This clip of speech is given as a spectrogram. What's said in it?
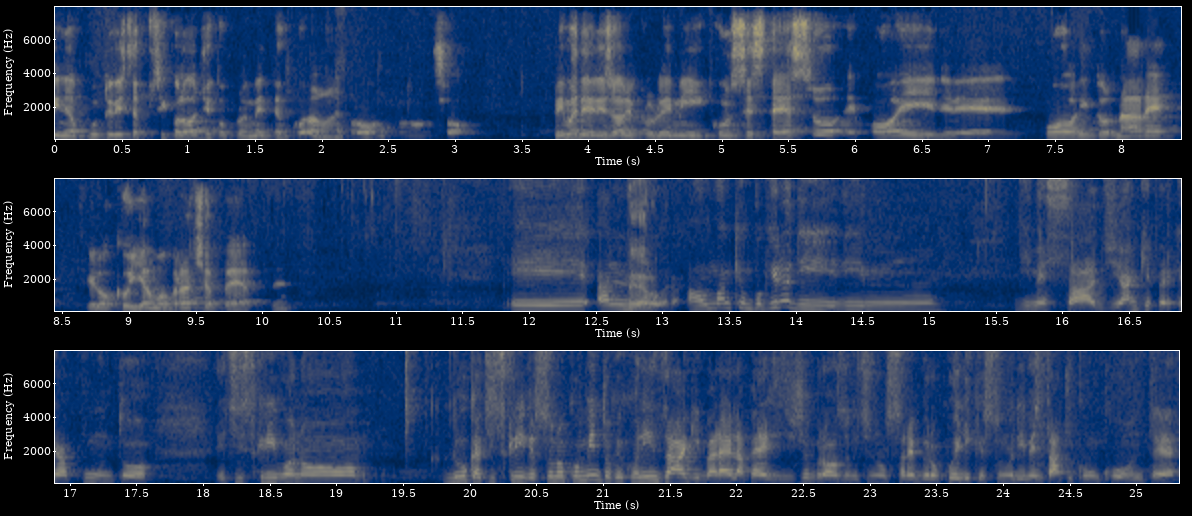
quindi dal punto di vista psicologico probabilmente ancora non è pronto, non lo so. Prima deve risolvere i problemi con se stesso e poi deve, può ritornare e lo accogliamo a braccia aperte. E allora, ho anche un pochino di, di, di messaggi, anche perché appunto ci scrivono Luca ci scrive: Sono convinto che con Inzaghi, Barella, Perisic e Brozovic non sarebbero quelli che sono diventati con Conte.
